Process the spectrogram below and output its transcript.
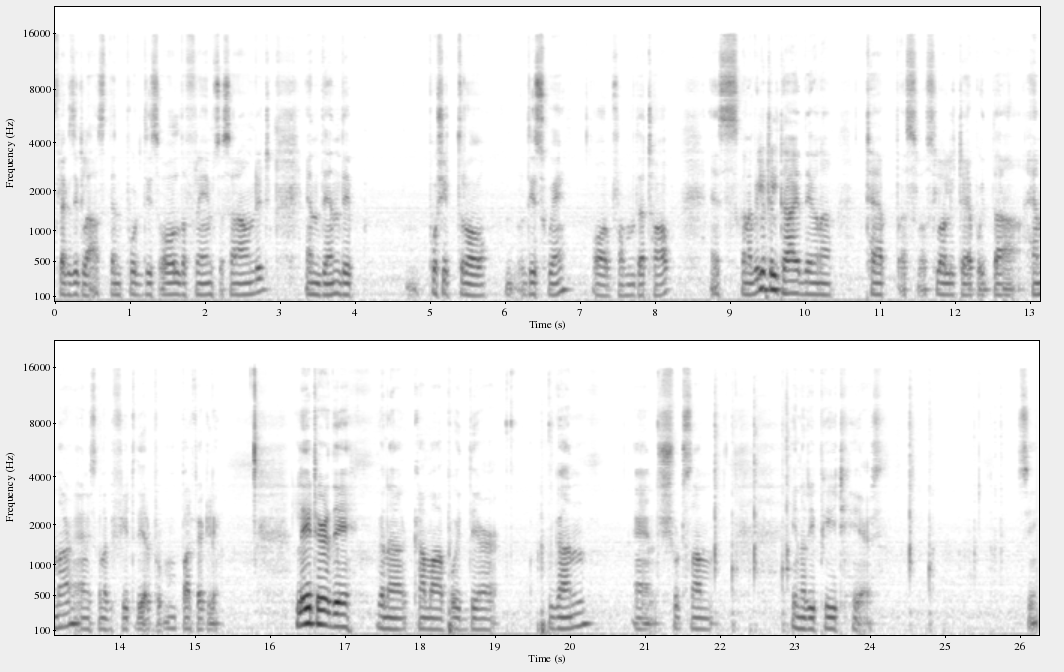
plexiglass then put this all the frames around it and then they push it through this way or from the top. It's gonna be a little tight they're gonna tap uh, slowly tap with the hammer and it's gonna be fit there perfectly. Later they gonna come up with their gun and shoot some you know rivet here see.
